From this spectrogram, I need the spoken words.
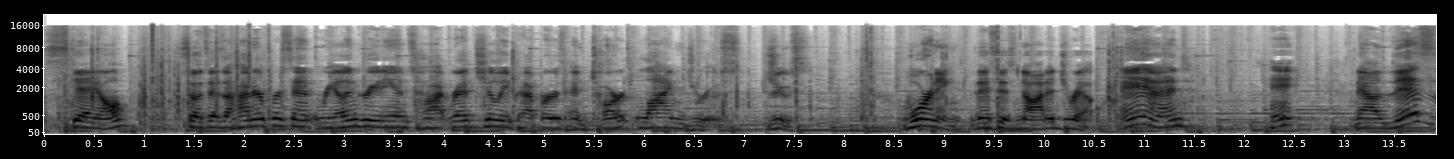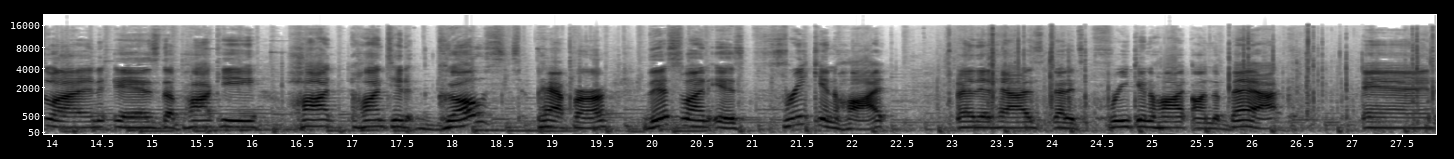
scale. So it says 100% real ingredients, hot red chili peppers, and tart lime juice. Juice. Warning, this is not a drill. And Now this one is the Paqui Haunt, Haunted Ghost Pepper. This one is freaking hot. And it has that it's freaking hot on the back. And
